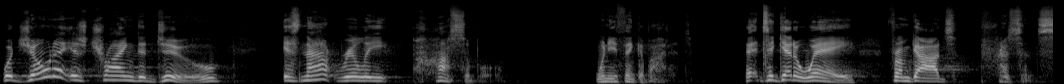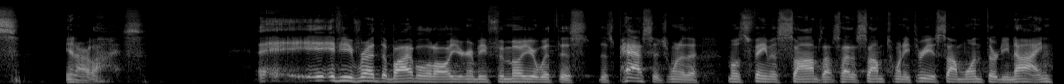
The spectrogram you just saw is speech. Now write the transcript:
What Jonah is trying to do is not really possible when you think about it. Eh, to get away from God's presence in our lives. If you've read the Bible at all, you're going to be familiar with this, this passage. One of the most famous Psalms outside of Psalm 23 is Psalm 139.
